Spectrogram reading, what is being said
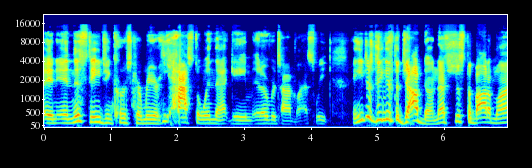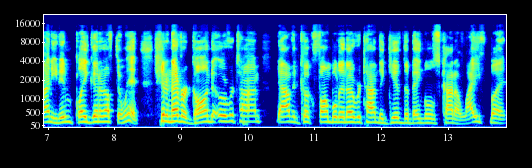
in, in this stage in Kirk's career, he has to win that game in overtime last week. And he just didn't get the job done. That's just the bottom line. He didn't play good enough to win. Should have never gone to overtime. Dalvin Cook fumbled in overtime to give the Bengals kind of life, but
